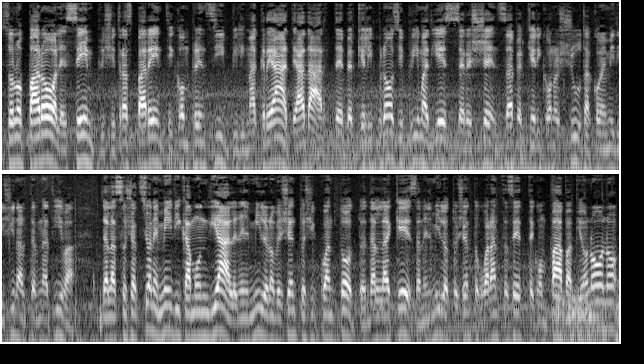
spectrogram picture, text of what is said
Sono parole semplici, trasparenti, comprensibili, ma create ad arte perché l'ipnosi prima di essere scienza, perché riconosciuta come medicina alternativa dall'Associazione Medica Mondiale nel 1958 e dalla Chiesa nel 1847 con Papa Pio IX,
